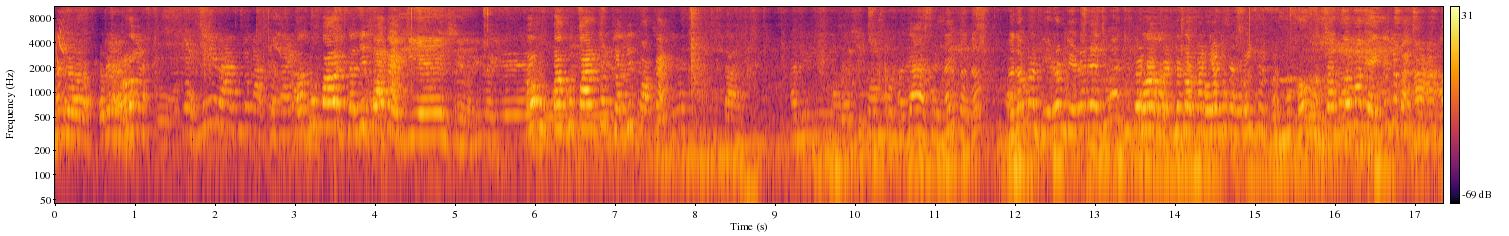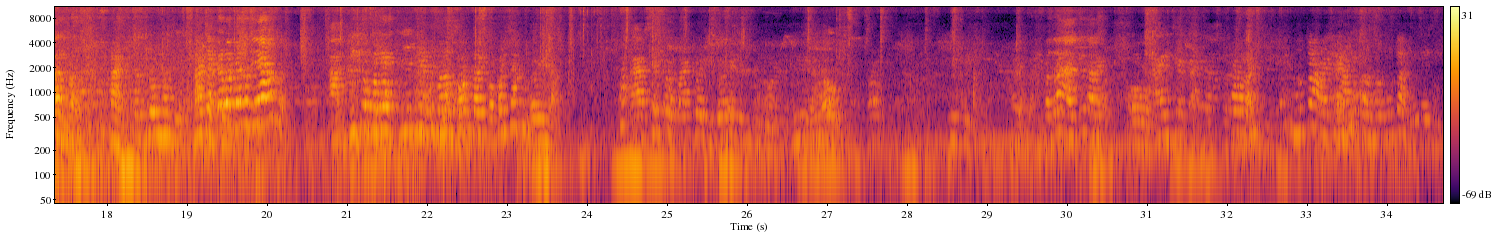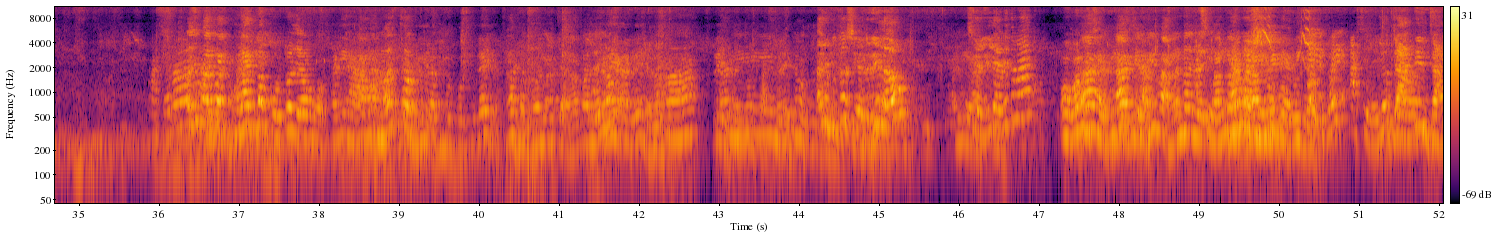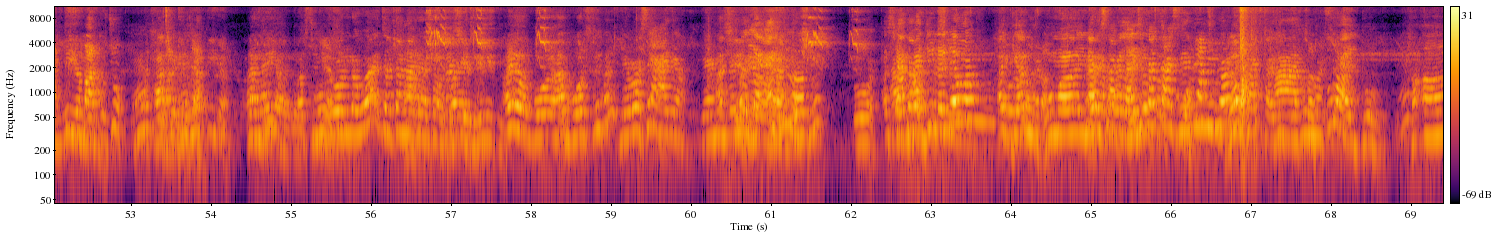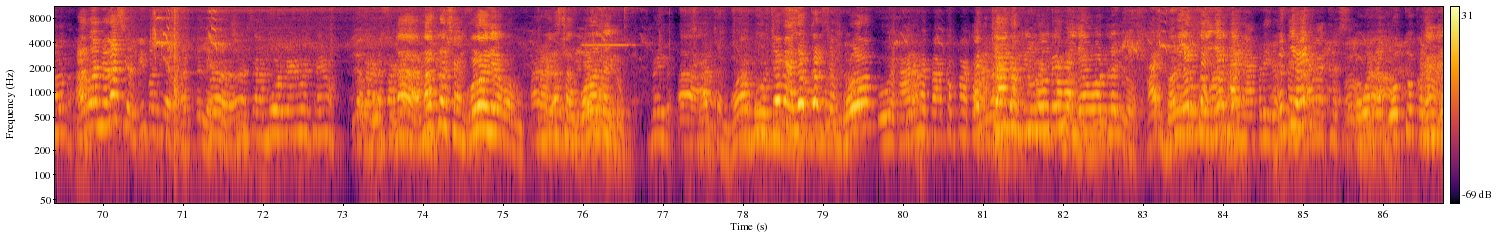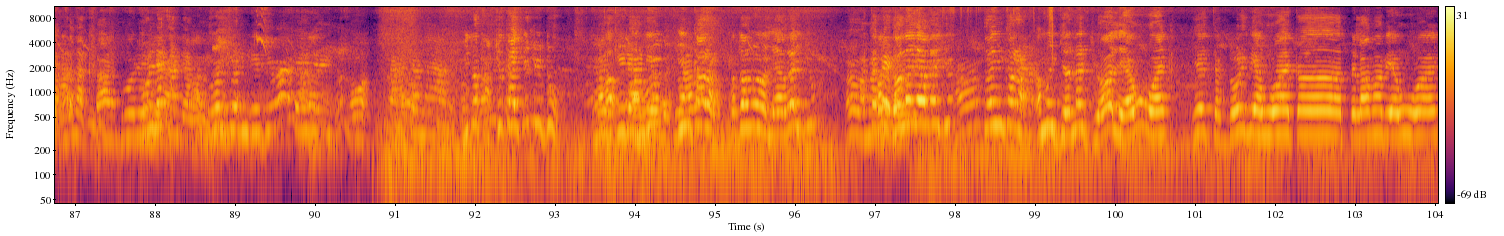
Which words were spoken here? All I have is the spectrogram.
પાડ જલ્દી પાડ તો જલ્દી અને તો મજા હશે નહીં? બધો? બધો પણ ભેરો ભેરો રહેજો જુદો ના પડતા પડતા કોઈ જશે. હું વગર તો ગુલાબનો ફોટો લઈ લો. હા, ભગવાનની ચડાવવા લઈ લો. અરે, હું તો સેલરી લાવું. સેલરી લેવી તમારે? હા, હા, સેલરી મારે ના લેવી. જાતી ને જાતી હે મારે તો જો. હા, જાતી છે. હા, લઈ લો. બસ હું બોર લઉં હો, જતા ના રહેતો. અરે, બોર, બીજું લીધું. બધાનું લેવરાઈ ગયું. કરો અમે જેને જો લેવું હોય એ ચકડોળી બેવું હોય કે પેલામાં બેવું હોય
